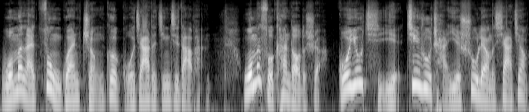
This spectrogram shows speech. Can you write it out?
我们来纵观整个国家的经济大盘，我们所看到的是啊，国有企业进入产业数量的下降，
